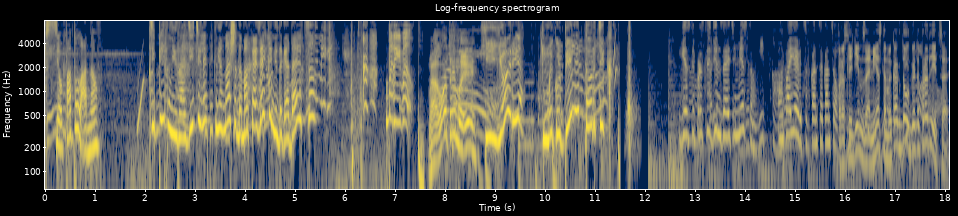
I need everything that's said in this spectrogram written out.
Все по плану. Теперь ни родители, ни наша домохозяйка не догадаются. Привет! А вот и мы. Хиори, мы купили тортик. Если проследим за этим местом, он появится в конце концов. Проследим за местом и как долго это продлится?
